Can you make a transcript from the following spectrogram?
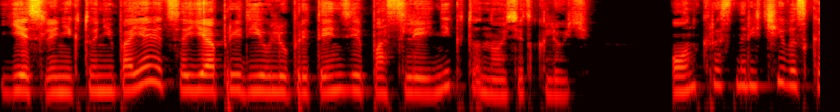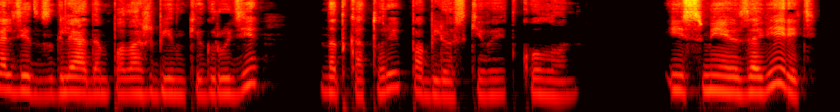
Если никто не появится, я предъявлю претензии последний, кто носит ключ. Он красноречиво скользит взглядом по ложбинке груди, над которой поблескивает кулон. И, смею заверить,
